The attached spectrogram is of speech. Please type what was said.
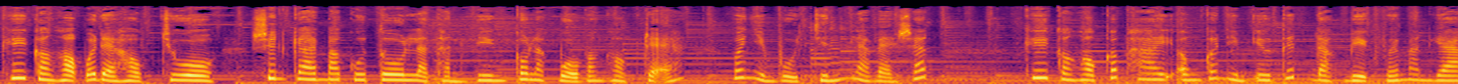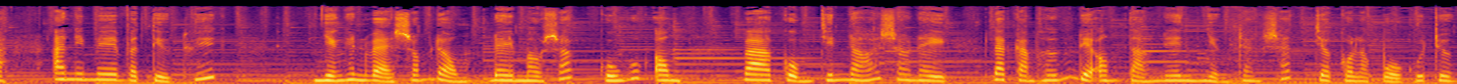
Khi còn học ở Đại học Chuo, Shinkai Makoto là thành viên câu lạc bộ văn học trẻ với nhiệm vụ chính là vẽ sách. Khi còn học cấp 2, ông có niềm yêu thích đặc biệt với manga, anime và tiểu thuyết. Những hình vẽ sống động, đầy màu sắc cuốn hút ông và cũng chính nó sau này là cảm hứng để ông tạo nên những trang sách cho câu lạc bộ của trường.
